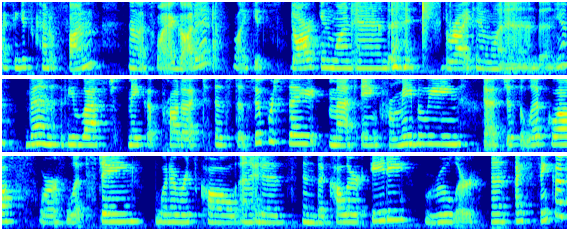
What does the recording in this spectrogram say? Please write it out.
I think it's kind of fun and that's why I got it. Like it's dark in one end and it's bright in one end and yeah. Then the last makeup product is the Superstay Matte Ink from Maybelline. Yeah, it's just a lip gloss or lip stain, whatever it's called, and it is in the color 80 Ruler. And I think I've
